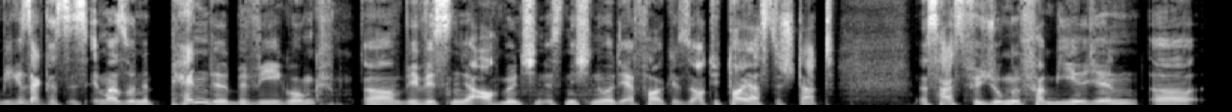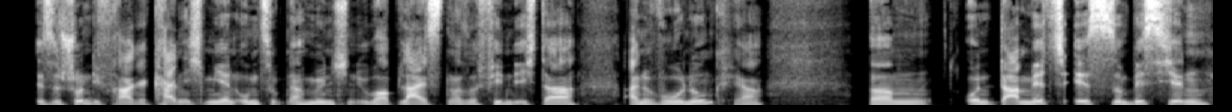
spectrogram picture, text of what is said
wie gesagt, das ist immer so eine Pendelbewegung. Äh, wir wissen ja auch, München ist nicht nur die Erfolg, es ist auch die teuerste Stadt. Das heißt, für junge Familien äh, ist es schon die Frage, kann ich mir einen Umzug nach München überhaupt leisten? Also finde ich da eine Wohnung, ja? Ähm, und damit ist so ein bisschen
